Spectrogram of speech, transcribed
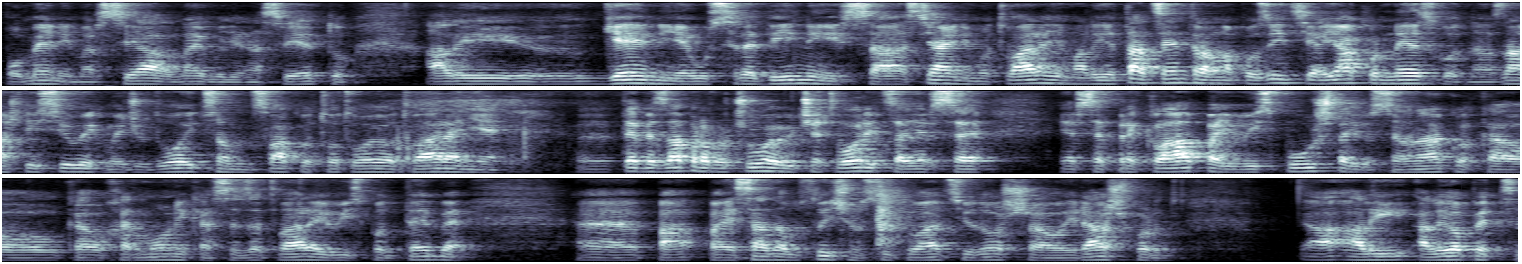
po meni Marcial najbolji na svijetu, ali e, gen je u sredini sa sjajnim otvaranjem, ali je ta centralna pozicija jako nezgodna. Znaš, ti si uvijek među dvojicom, svako to tvoje otvaranje, e, tebe zapravo čuvaju četvorica jer se, jer se preklapaju, ispuštaju se onako kao, kao harmonika, se zatvaraju ispod tebe, pa, pa je sada u sličnu situaciju došao i Rashford, ali, ali opet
